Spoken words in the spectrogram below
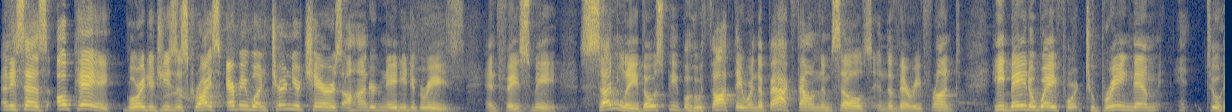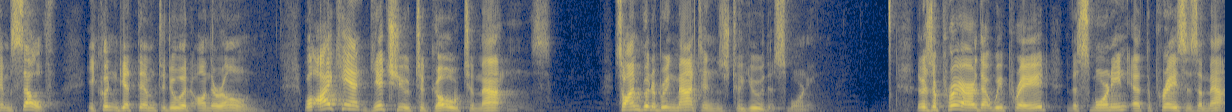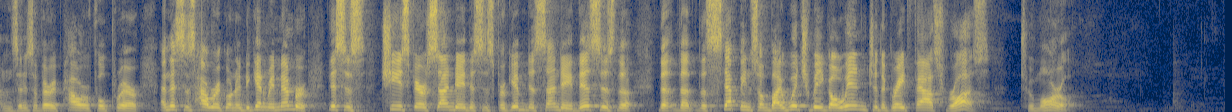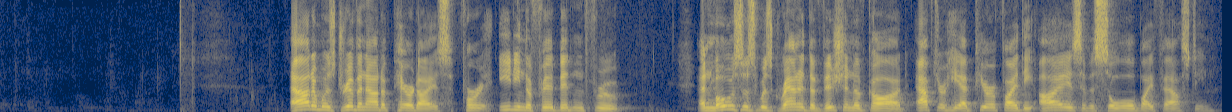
And he says, Okay, glory to Jesus Christ. Everyone, turn your chairs 180 degrees and face me. Suddenly, those people who thought they were in the back found themselves in the very front. He made a way for to bring them to himself. He couldn't get them to do it on their own. Well, I can't get you to go to Matins, So I'm going to bring Matins to you this morning. There's a prayer that we prayed this morning at the praises of Matins, and it's a very powerful prayer. And this is how we're going to begin. Remember, this is Cheesefare Sunday. This is Forgiveness Sunday. This is the, the, the, the stepping stone by which we go into the great fast for us tomorrow. Adam was driven out of paradise for eating the forbidden fruit. And Moses was granted the vision of God after he had purified the eyes of his soul by fasting.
